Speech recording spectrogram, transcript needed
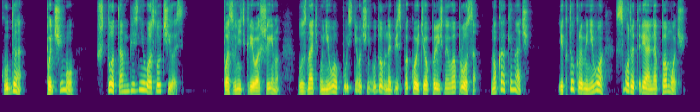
Куда? Почему? Что там без него случилось?» Позвонить Кривошеину, узнать у него, пусть не очень удобно беспокоить его по личным вопросам, но как иначе? И кто, кроме него, сможет реально помочь?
